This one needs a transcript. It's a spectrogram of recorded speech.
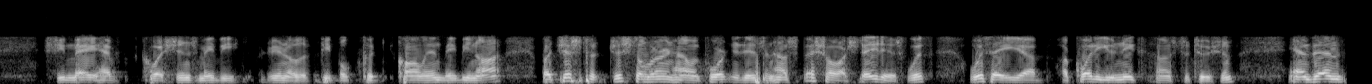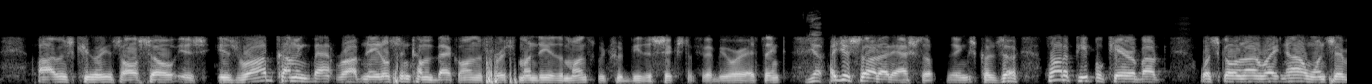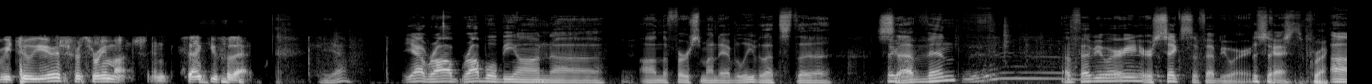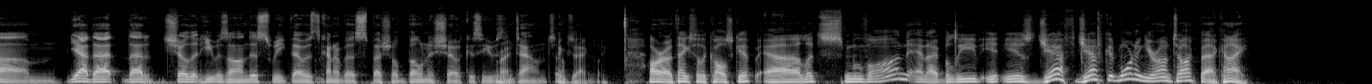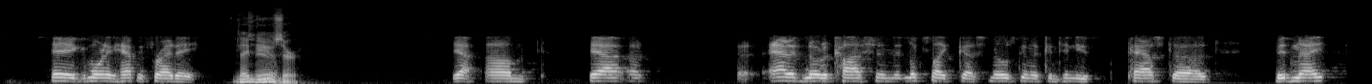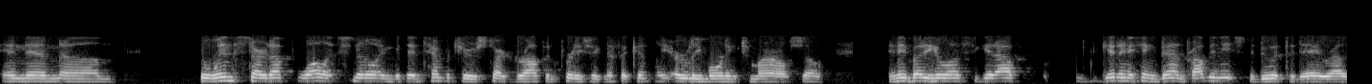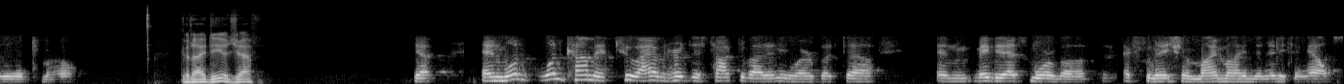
She may have questions, maybe you know that people could call in, maybe not. But just to just to learn how important it is and how special our state is with with a, uh, a quite a unique constitution. And then I was curious also is is Rob coming back? Rob Natelson coming back on the first Monday of the month, which would be the sixth of February, I think. Yep. I just thought I'd ask those things because uh, a lot of people care about what's going on right now once every two years for three months. And thank you for that. Yeah, yeah. Rob Rob will be on uh, on the first Monday. I believe that's the seventh of February or sixth of February. The sixth, Okay. correct. Um, yeah, that that show that he was on this week that was kind of a special bonus show because he was in town. So Exactly. All right. Thanks for the call, Skip. Uh, let's move on. And I believe it is Jeff. Jeff, good morning. You're on Talkback. Hi. Hey, good morning. Happy Friday. Same to you, sir. Yeah, um, yeah. Uh, uh, added note of caution. It looks like uh, snow's going to continue past uh, midnight, and then um, the winds start up while it's snowing, but then temperatures start dropping pretty significantly early morning tomorrow. So, anybody who wants to get out, get anything done, probably needs to do it today rather than tomorrow. Good idea, Jeff. Yep. And one one comment too. I haven't heard this talked about anywhere, but uh, and maybe that's more of a explanation of my mind than anything else.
